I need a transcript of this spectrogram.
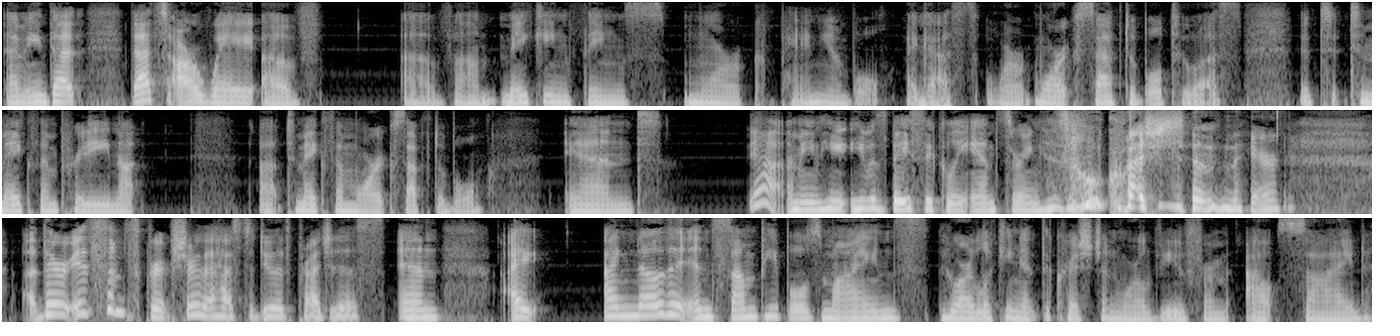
I mean that that's our way of of um, making things more companionable, I guess, or more acceptable to us. To, to make them pretty, not uh, to make them more acceptable. And yeah, I mean, he, he was basically answering his own question there. Uh, there is some scripture that has to do with prejudice. And I, I know that in some people's minds who are looking at the Christian worldview from outside,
